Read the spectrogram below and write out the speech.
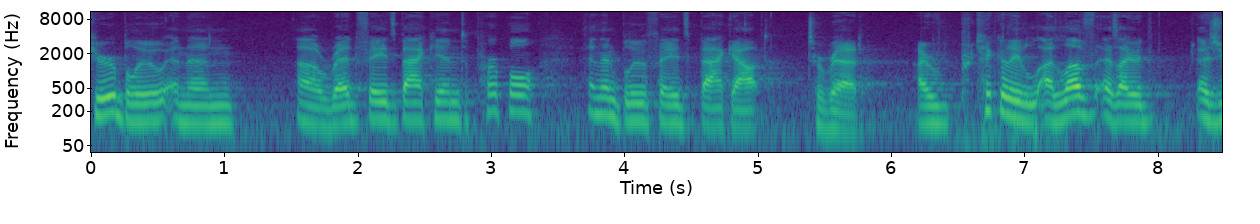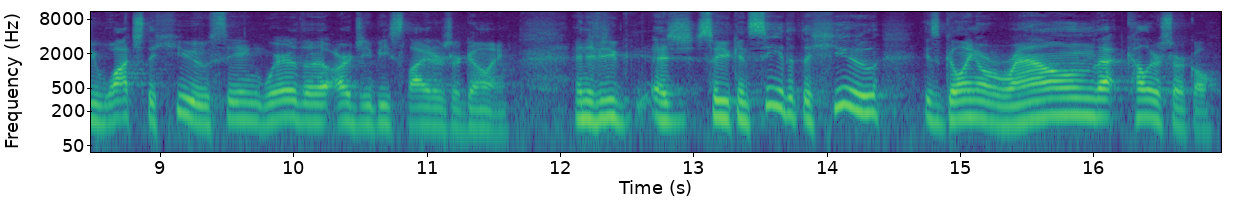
pure blue, and then uh, red fades back into purple, and then blue fades back out to red. I particularly, I love as I as you watch the hue, seeing where the RGB sliders are going. And if you, as, so you can see that the hue is going around that color circle.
